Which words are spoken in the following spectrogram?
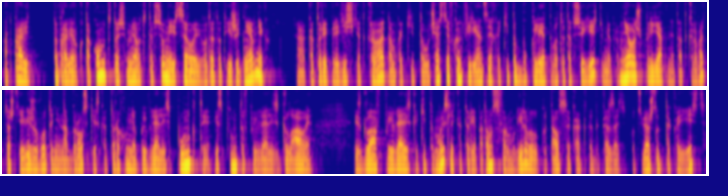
отправить на проверку такому-то. То есть у меня вот это все, у меня есть целый вот этот ежедневник, а, который я периодически открываю, там какие-то участия в конференциях, какие-то буклеты, вот это все есть у меня. Мне очень приятно это открывать, потому что я вижу вот они наброски, из которых у меня появлялись пункты, из пунктов появлялись главы, из глав появлялись какие-то мысли, которые я потом сформулировал и пытался как-то доказать. У тебя что-то такое есть?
